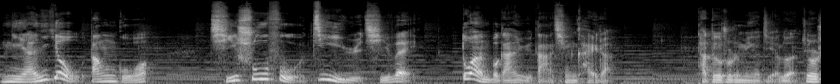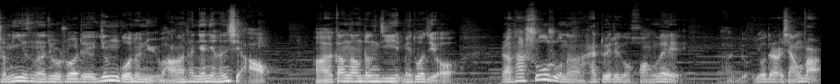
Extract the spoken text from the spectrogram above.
年幼当国，其叔父觊觎其位，断不敢与大清开战。他得出这么一个结论，就是什么意思呢？就是说这个英国的女王啊，她年纪很小啊，刚刚登基没多久，然后她叔叔呢还对这个皇位啊有有点想法，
